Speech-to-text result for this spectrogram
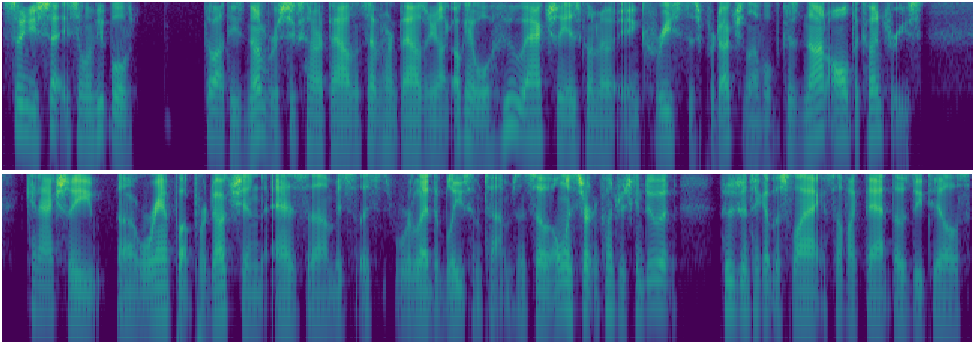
So you say so when people throw out these numbers 600,000, 700,000. You're like, okay, well, who actually is going to increase this production level? Because not all the countries can actually uh, ramp up production as um, we're led to believe sometimes. And so only certain countries can do it. Who's going to take up the slack and stuff like that? Those details,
